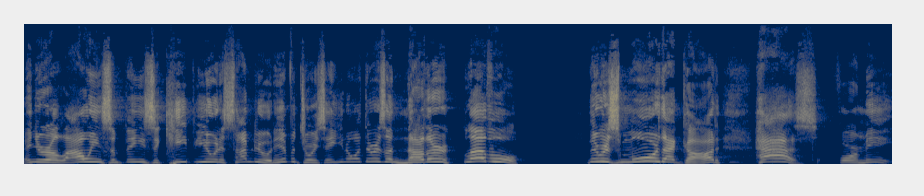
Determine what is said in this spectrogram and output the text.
and you're allowing some things to keep you. And it's time to do an inventory. Say, you know what? There is another level. There is more that God has for me.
